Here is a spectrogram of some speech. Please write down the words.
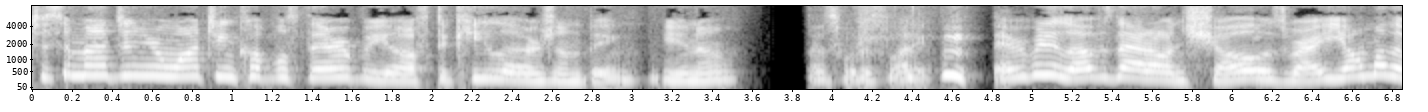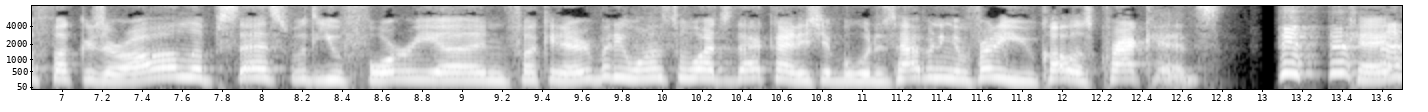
Just imagine you're watching couples therapy off tequila or something, you know? That's what it's like. everybody loves that on shows, right? Y'all motherfuckers are all obsessed with euphoria and fucking everybody wants to watch that kind of shit. But when it's happening in front of you, you call us crackheads. Okay?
